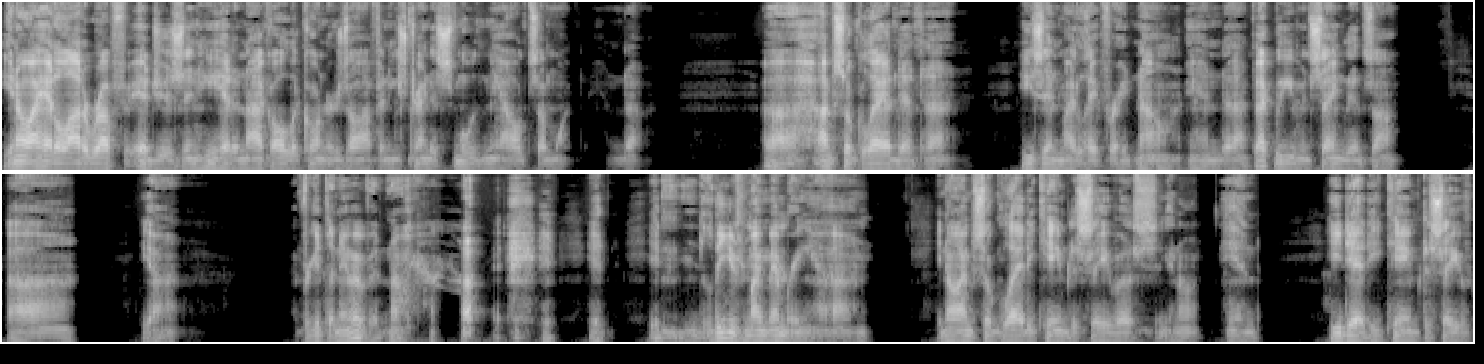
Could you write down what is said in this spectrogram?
you know, I had a lot of rough edges and he had to knock all the corners off and he's trying to smooth me out somewhat. And, uh, uh, I'm so glad that, uh, he's in my life right now. And, uh, in fact, we even sang that song. Uh, yeah. I forget the name of it now. it, it leaves my memory. Uh, you know, I'm so glad he came to save us, you know, and he did. He came to save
